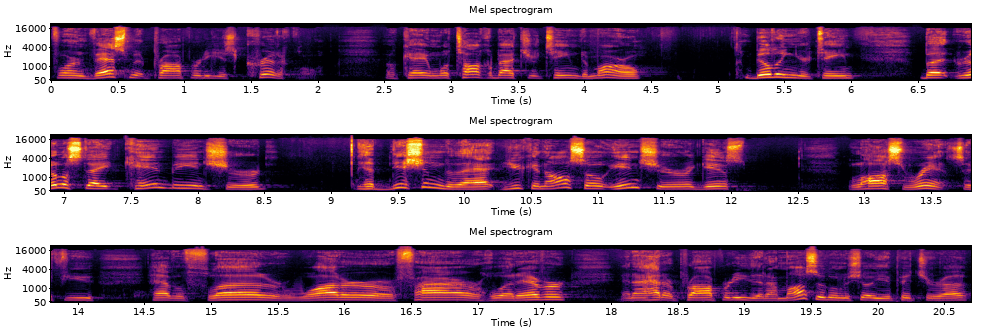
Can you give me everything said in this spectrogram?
for investment property is critical. Okay, and we'll talk about your team tomorrow, building your team. But real estate can be insured in addition to that, you can also insure against lost rents. If you have a flood or water or fire or whatever, and I had a property that I'm also going to show you a picture of,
